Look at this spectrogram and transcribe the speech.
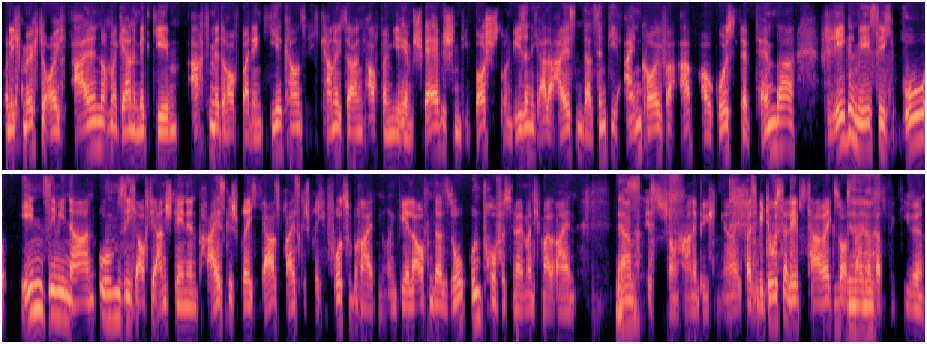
Und ich möchte euch allen nochmal gerne mitgeben, achte mir darauf bei den Key Accounts. Ich kann euch sagen, auch bei mir hier im Schwäbischen, die Bosch und wie sie nicht alle heißen, da sind die Einkäufer ab August, September regelmäßig wo in Seminaren, um sich auf die anstehenden Preisgespräche, Jahrespreisgespräche vorzubereiten. Und wir laufen da so unprofessionell manchmal rein. Das ja. ist schon Hanebüchen. Ja. Ich weiß nicht, wie du es erlebst, Tarek, so aus ja. deiner Perspektive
